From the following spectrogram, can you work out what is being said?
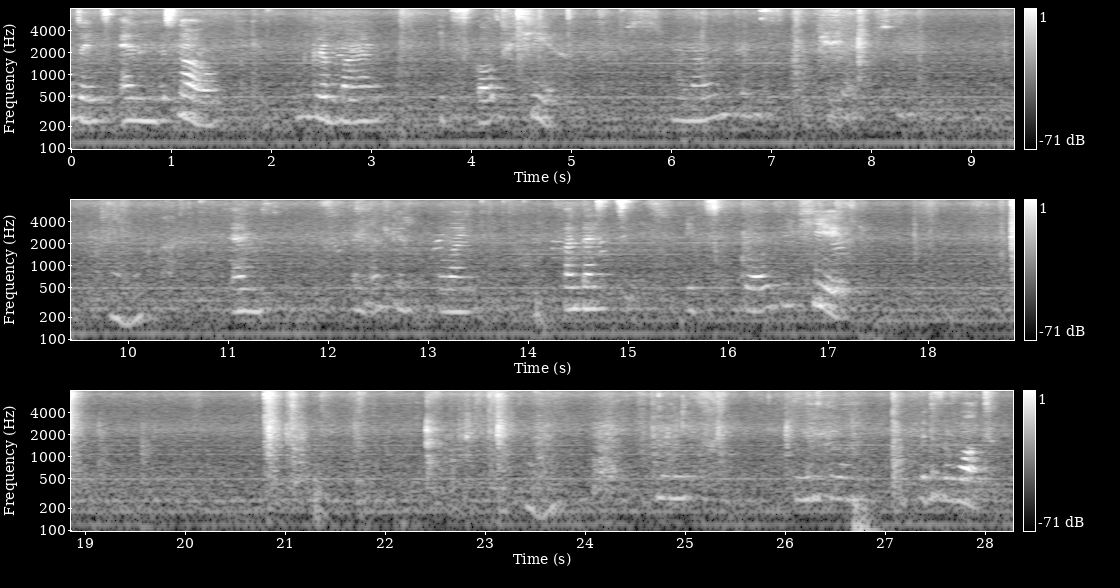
mountains and the snow. Graban, it's called here. Mountains, mm-hmm. and and I can like fantastic. It's called here. Mm-hmm. Mm-hmm. Beautiful what?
